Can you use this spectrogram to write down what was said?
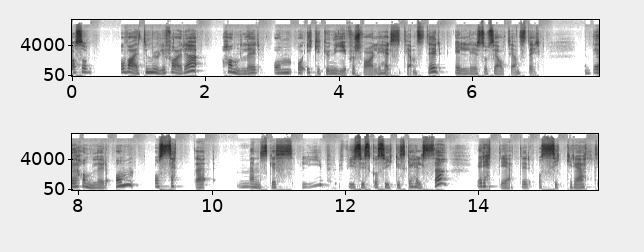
Altså, å være til mulig fare handler om å ikke kunne gi forsvarlige helsetjenester eller sosialtjenester. Det handler om å sette menneskets liv, fysisk og psykiske helse, rettigheter og sikkerhet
